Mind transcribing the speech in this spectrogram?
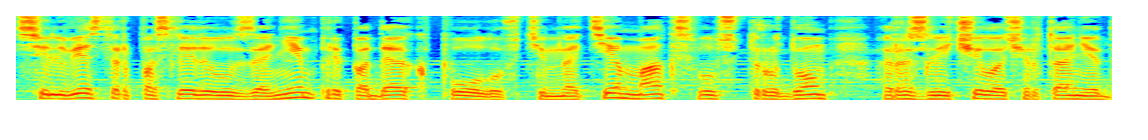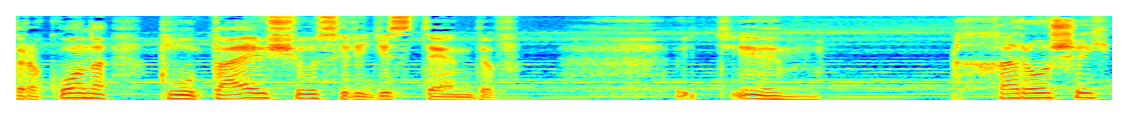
Сильвестр последовал за ним, припадая к полу. В темноте Максвелл с трудом различил очертания дракона, плутающего среди стендов. «Хороший...»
